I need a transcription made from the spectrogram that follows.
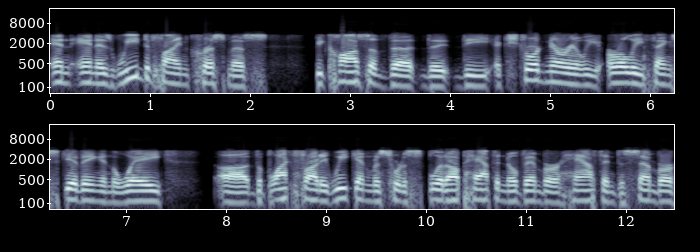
And and as we define Christmas, because of the the the extraordinarily early Thanksgiving and the way uh, the Black Friday weekend was sort of split up, half in November, half in December.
